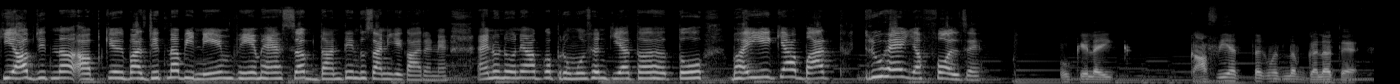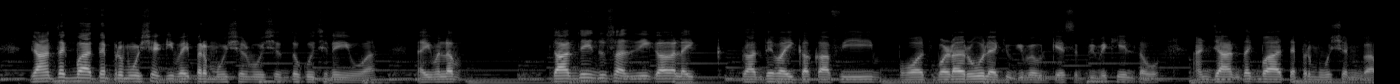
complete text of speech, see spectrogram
कि आप जितना आपके पास जितना भी नेम फेम है सब दानते हिंदुस्तानी के कारण है। एंड उन्होंने आपका प्रमोशन किया था तो भाई ये क्या बात ट्रू है या फॉल्स है? ओके okay, लाइक like, काफ़ी हद तक मतलब गलत है। जहाँ तक बात है प्रमोशन की भाई प्रमोशन वोशन तो कुछ नहीं हुआ। लाइक मतलब दानते हिंदुस्तानी का लाइक दानते भाई का काफ़ी बहुत बड़ा रोल है क्योंकि मैं उनके एस में खेलता हूँ एंड जहाँ तक बात है प्रमोशन का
